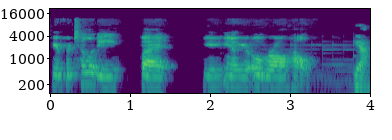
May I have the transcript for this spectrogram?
your fertility but you, you know your overall health yeah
